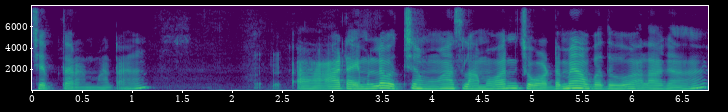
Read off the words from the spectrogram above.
చెప్తారనమాట ఆ- టైంలో వచ్చాము. అసలు అమ్మవారిని చూడడమే అవ్వదు. అలాగా?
